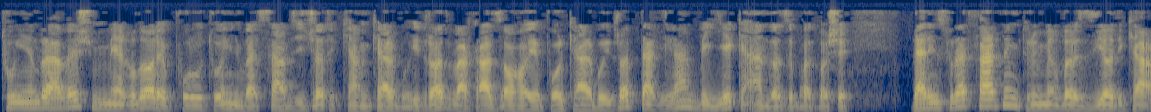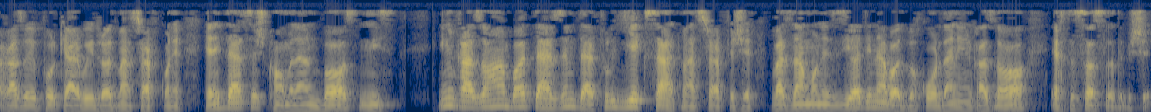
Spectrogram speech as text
تو این روش مقدار پروتئین و سبزیجات کم کربوهیدرات و غذاهای پر کربوهیدرات دقیقا به یک اندازه باید باشه. در این صورت فرد نمی‌تونه مقدار زیادی که غذای پر کربوهیدرات مصرف کنه. یعنی دستش کاملا باز نیست. این غذا هم باید در ضمن در طول یک ساعت مصرف بشه و زمان زیادی نباید به خوردن این غذاها اختصاص داده بشه.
